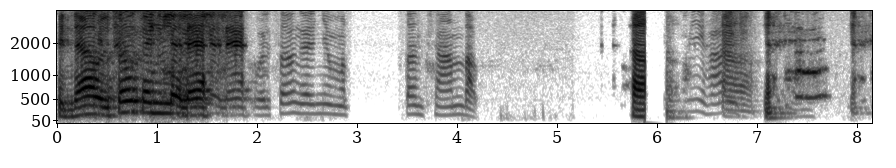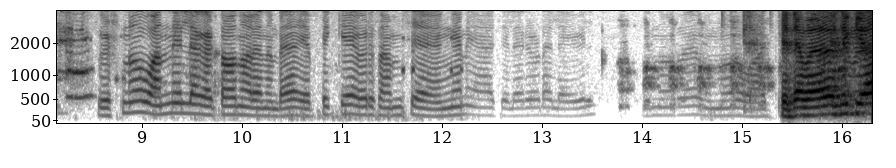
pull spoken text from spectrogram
പിന്നെ ഉത്സവം കഴിഞ്ഞില്ലേ ഉത്സവം കഴിഞ്ഞ് മൊത്തം ശാന്തം. വിഷ്ണു വന്നില്ല കേട്ടോ എന്ന് പറയുന്നുണ്ട്. എപ്പിക്ക് ഒരു സംശയം. എങ്ങനെയാ ചിലരുടെ ലൈവിൽ പിന്നെ വേറെ എന്തൊക്കെയാ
